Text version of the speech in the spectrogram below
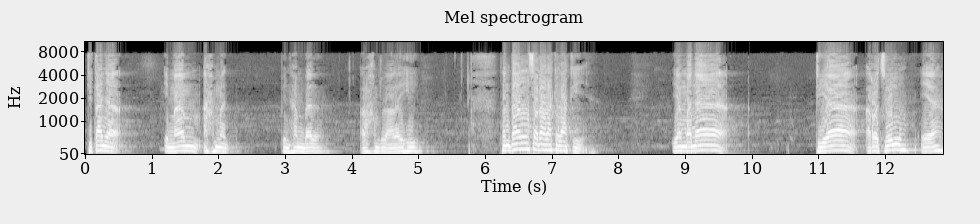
Ditanya Imam Ahmad bin Hambal rahmatullahi alaihi tentang seorang laki-laki. Yang mana dia rajul ya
